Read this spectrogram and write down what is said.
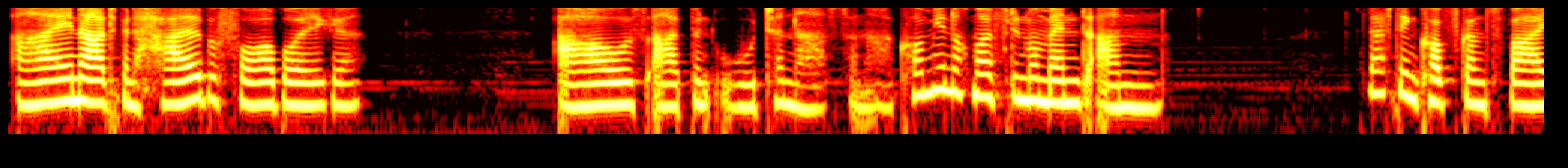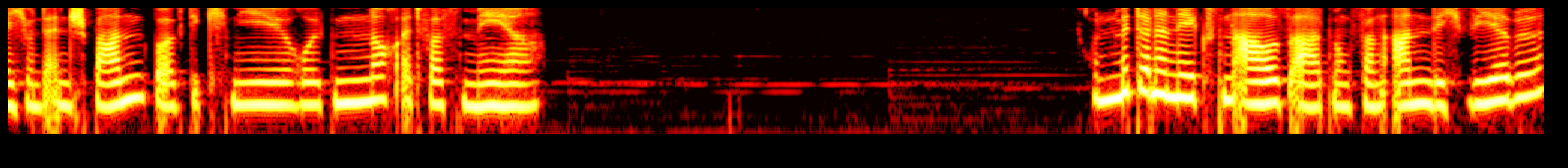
Einatmen halbe Vorbeuge. Ausatmen Uttanasana. Komm hier nochmal für den Moment an. Lass den Kopf ganz weich und entspannt, beug die Knie ruhig noch etwas mehr. Und mit deiner nächsten Ausatmung fang an, dich Wirbel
